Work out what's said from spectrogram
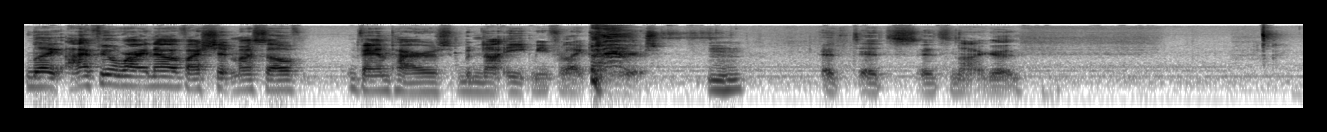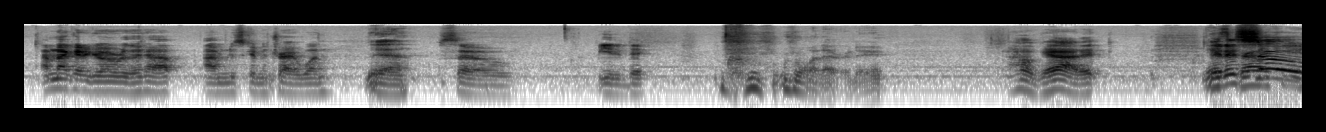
Like, I feel right now if I shit myself, vampires would not eat me for like 20 years. Mm-hmm. It, it's it's not good. I'm not gonna go over the top. I'm just gonna try one. Yeah. So, eat a dick. Whatever, dude. Oh god, it It's It is so-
